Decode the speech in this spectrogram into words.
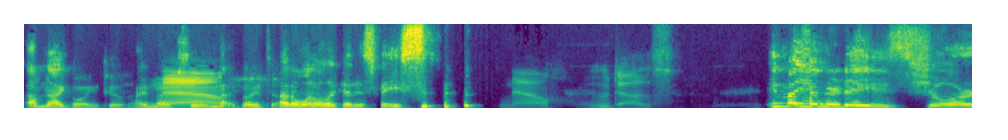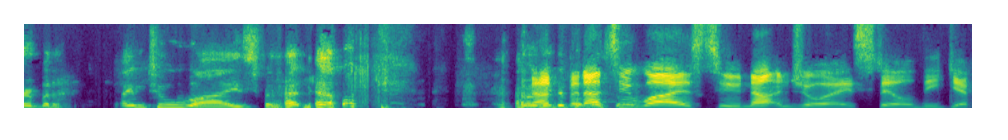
I'm not going to. I'm No. absolutely not going to. I don't want to look at his face. Who does? In my younger days, sure, but I'm too wise for that now. To but not myself- too wise to not enjoy still the gif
